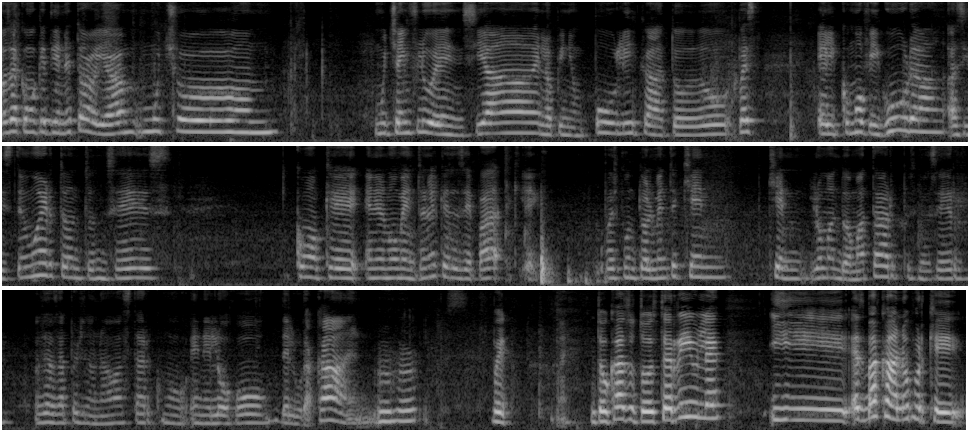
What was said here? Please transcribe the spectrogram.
o sea, como que tiene todavía mucho, mucha influencia en la opinión pública, todo, pues, él como figura, así esté muerto, entonces, como que en el momento en el que se sepa, que, pues, puntualmente quién, quién lo mandó a matar, pues va a ser, o sea, esa persona va a estar como en el ojo del huracán. Pues, Bueno, bueno. en todo caso, todo es terrible y es bacano porque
